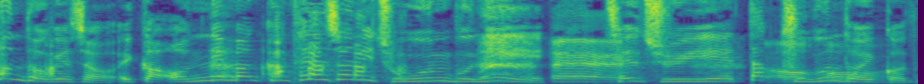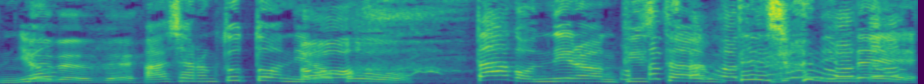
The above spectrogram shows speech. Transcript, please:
분 더 계셔. 그러니까 언니만큼 텐션이 좋은 분이 네. 제 주위에 딱 두 분더 어, 어. 있거든요. 네네네. 아샤랑 또또 언니라고 딱 언니랑 비슷한 텐션인데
